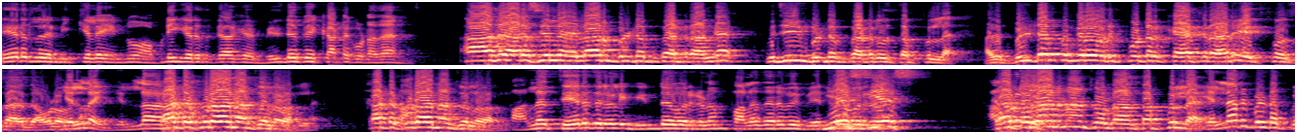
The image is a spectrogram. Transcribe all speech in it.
தேர்தல நிக்கல இன்னும் அப்படிங்கிறதுக்காக பில்டப்பே காட்டக்கூடாதான் அது அரசியல்ல எல்லாரும் பில்டப் காட்டுறாங்க விஜயும் பில்டப் காட்டுறது தப்பு இல்ல. அது பில்டப்ங்கிற ஒரு ரிப்போர்ட்டர் கேக்குறாரு எக்ஸ்போஸ் ஆகுது அவ்வளவு இல்ல எல்லா காட்டக்கூடாது நான் சொல்ல வரல. காட்டக்கூடாது நான் சொல்ல பல தேர்தல்களில் நின்றவர்களும் பல தடவை சொல்றேன். தப்பு இல்ல. எல்லாரும் பில்டப்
